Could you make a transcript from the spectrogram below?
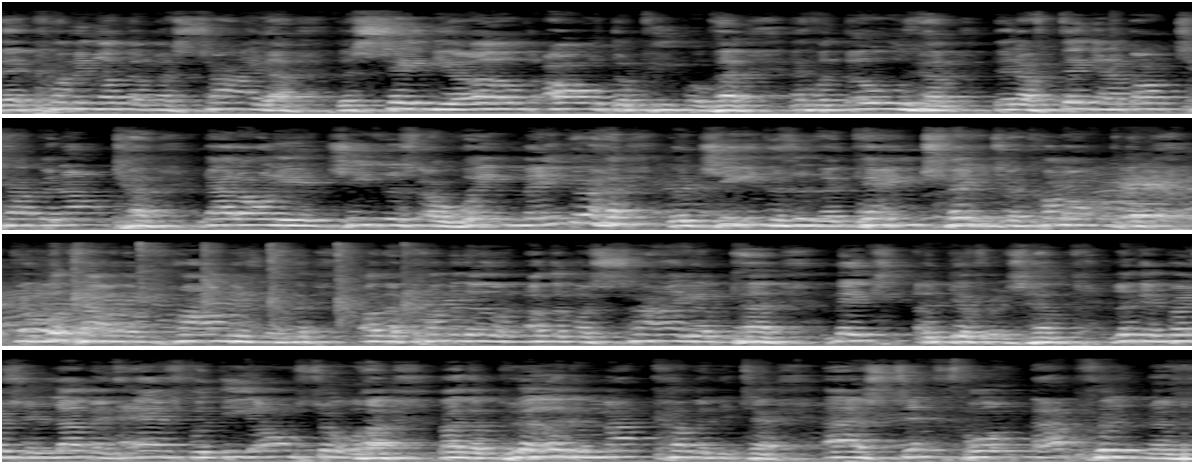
the coming of the Messiah, the Savior of all the people. That and for those that are thinking about tapping out, not only is Jesus a way maker, but Jesus is a game changer. Come on. And look how the promise of the, coming of the, Messiah makes a difference. Look at verse 11. As for thee also, uh, by the blood of my covenant, uh, I sent forth thy prisoners.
